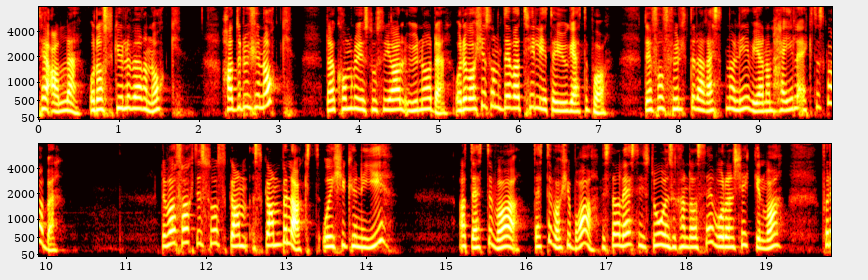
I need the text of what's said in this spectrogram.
til alle, og det skulle være nok. Hadde du ikke nok, da kom du i sosial unåde. Og det var ikke sånn at det var tilgitt ei uke etterpå. Det forfulgte deg resten av livet gjennom hele ekteskapet. Det var faktisk så skam, skambelagt å ikke kunne gi at dette var, dette var ikke bra. Hvis dere leser historien, så kan dere se hvordan skikken var. For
